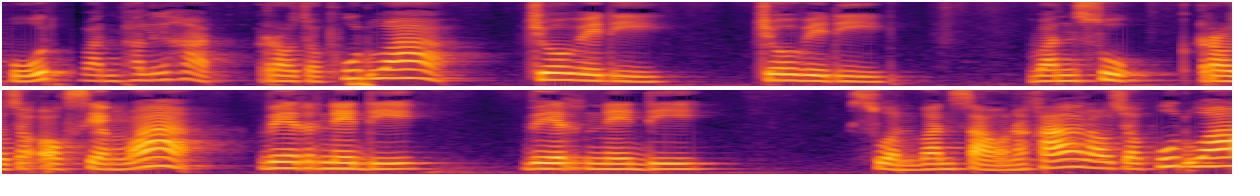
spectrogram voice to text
พุธ วันพฤหัสเราจะพูดว่า giovedì giovedì วันศุกร์เราจะออกเสียงว่า venerdì venerdì ส่วนวันเสาร์นะคะ เราจะพูดว่า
